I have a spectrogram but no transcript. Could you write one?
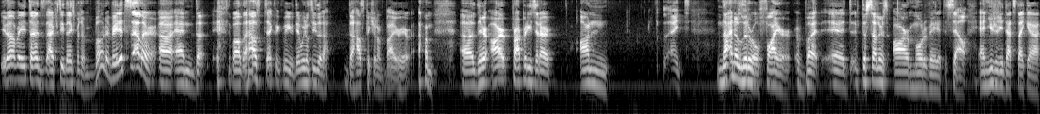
you know how many times I've seen that expression, motivated seller, uh, and the, well, the house technically, then we don't see the the house pictured on fire here. Um, uh, there are properties that are on, like, not in a literal fire, but uh, the sellers are motivated to sell, and usually that's like a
